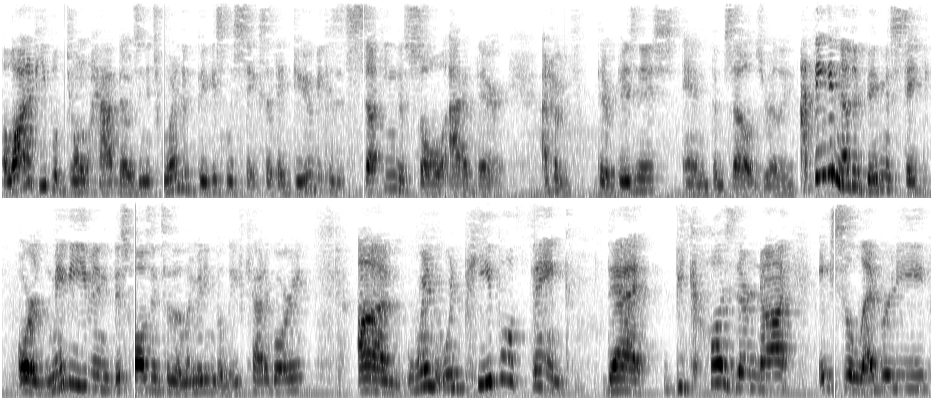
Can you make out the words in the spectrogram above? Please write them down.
A lot of people don't have those, and it's one of the biggest mistakes that they do because it's sucking the soul out of their out of their business and themselves, really. I think another big mistake, or maybe even this falls into the limiting belief category, um, when when people think that because they're not a celebrity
